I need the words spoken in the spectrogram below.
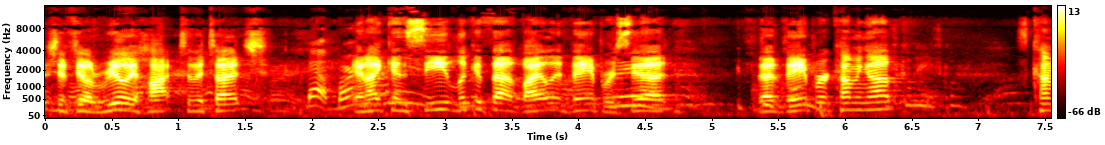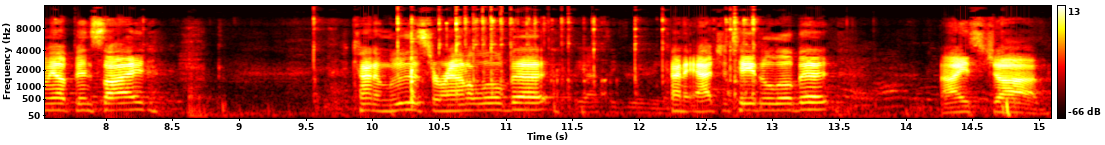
Should feel really hot to the touch. And I can see, look at that violet vapor. See that, that vapor coming up? It's coming up inside. Kind of move this around a little bit. Kind of agitate it a little bit. Nice job.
